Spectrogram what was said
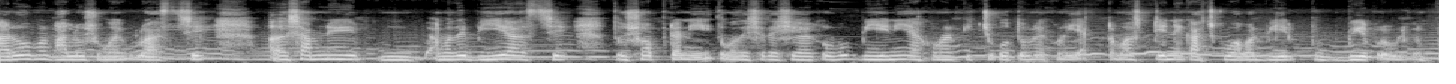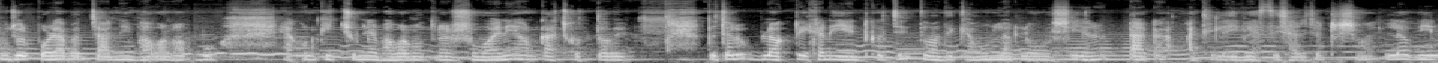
আরও আমার ভালো সময়গুলো আসছে। সামনে আমাদের বিয়ে আসছে, তো সবটা নিয়েই তোমাদের সাথে শেয়ার করব। বিয়ে নিয়ে এখন আর কিচ্ছু করতে না। এখন এই একটা মাস টেনে কাজ করব, আবার বিয়ের বিয়ের পুজোর পরে আবার জানি ভাবার ভাববো। এখন কিচ্ছু নিয়ে ভাবার মতন আর সময় নেই, এখন কাজ করতে হবে। তো চলো ব্লগটা এখানেই এন্ড করছি। তোমাদের কেমন লাগল অবশ্যই জানো টাটা, আজকে লাইভে আসছি সাড়ে চারটার সময়। লাভ ইউ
